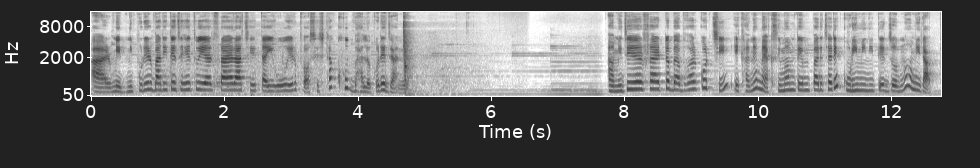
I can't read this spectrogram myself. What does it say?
আর মেদিনীপুরের বাড়িতে যেহেতু এয়ার ফ্রায়ার আছে, তাই ও এর প্রসেসটা খুব ভালো করে জানে। আমি যে এয়ার ফ্রায়ারটা ব্যবহার করছি, এখানে ম্যাক্সিমাম টেম্পারেচারে কুড়ি মিনিটের জন্য আমি রাখব।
